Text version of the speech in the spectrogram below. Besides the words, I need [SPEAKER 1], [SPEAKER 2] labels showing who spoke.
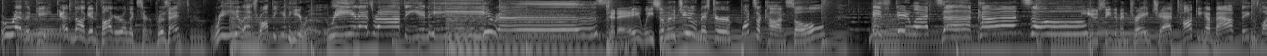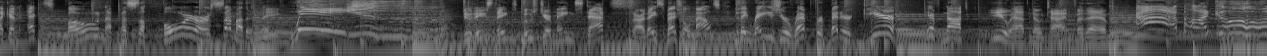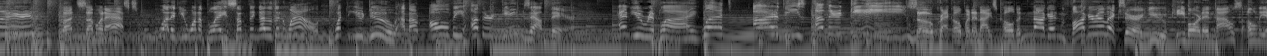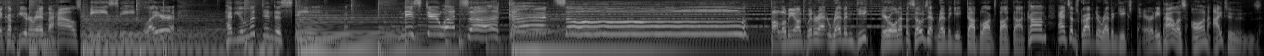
[SPEAKER 1] Revan Geek and Noggenfogger Elixir present Real Azerothian Heroes.
[SPEAKER 2] Real Azerothian Heroes.
[SPEAKER 1] Today we salute you, Mr. What's a Console?
[SPEAKER 2] Mr. What's a Console?
[SPEAKER 1] You see them in trade chat talking about things like an X-Bone, a PS4, or some other thing.
[SPEAKER 2] U.
[SPEAKER 1] Do these things boost your main stats? Are they special mounts? Do they raise your rep for better gear? If not, you have no time for them.
[SPEAKER 2] I'm hardcore.
[SPEAKER 1] But someone asks, what if you want to play something other than WoW? What do you do about all the other games out there? And you reply,
[SPEAKER 2] What are these other games?
[SPEAKER 1] So crack open an ice cold Noggenfogger elixir, you keyboard and mouse, only a computer in the house PC player. Have you looked into Steam? Mr. What's a Console? Follow me on Twitter at Revan Geek, hear old episodes at RevanGeek.blogspot.com, and subscribe to Revan Geek's Parody Palace on iTunes.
